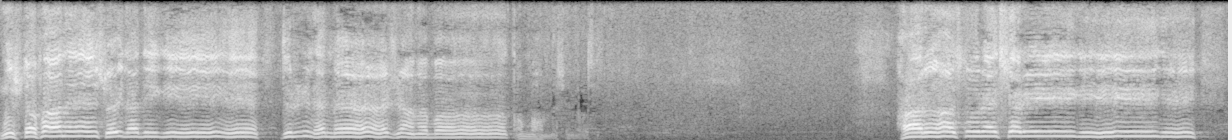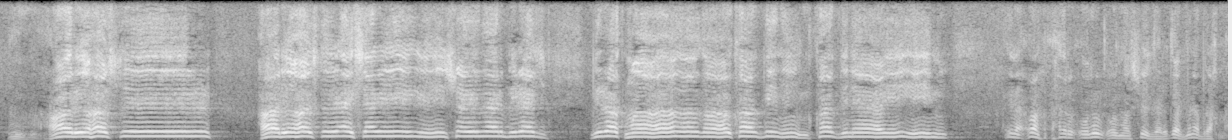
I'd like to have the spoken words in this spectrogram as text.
Mustafa'nın söylediği dürrile mercana bak. Allahümme salli ve sellem. Har hastur ekseri Har hastur Har hastur ekseri Söyler biraz Bırakma kalbinin kalbine Öyle her olur olmaz sözleri kalbine bırakma.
